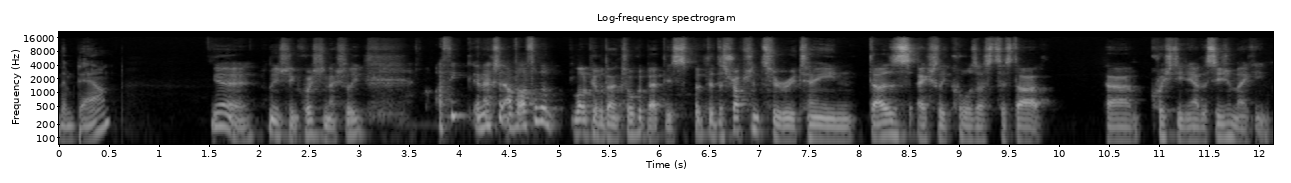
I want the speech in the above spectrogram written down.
them down? Yeah, really interesting question actually. I think, and actually, I feel a lot of people don't talk about this, but the disruption to routine does actually cause us to start um, questioning our decision making.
